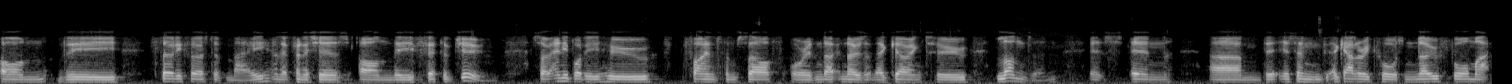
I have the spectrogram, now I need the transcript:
on the 31st of May, and it finishes on the 5th of June. So anybody who finds themselves or knows that they're going to London, it's in um, it's in a gallery called No Format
